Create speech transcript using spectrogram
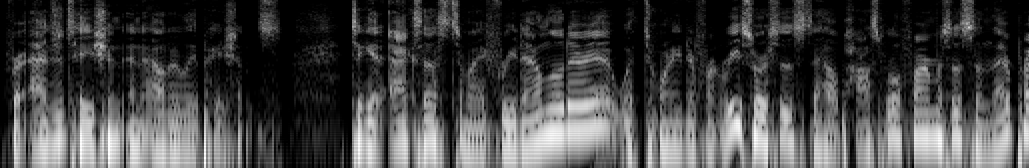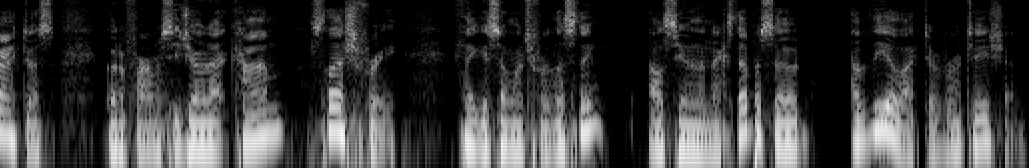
for agitation in elderly patients. To get access to my free download area with 20 different resources to help hospital pharmacists in their practice, go to pharmacyjoe.com slash free. Thank you so much for listening. I'll see you in the next episode of the Elective Rotation.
